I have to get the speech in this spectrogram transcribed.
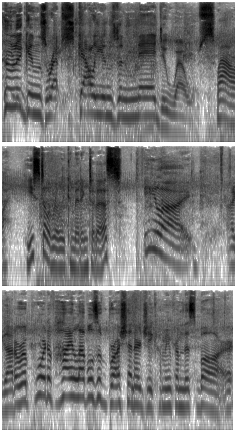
hooligans, rapscallions, and ne'er do wells. Wow, he's still really committing to this. Eli, I got a report of high levels of brush energy coming from this bar.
